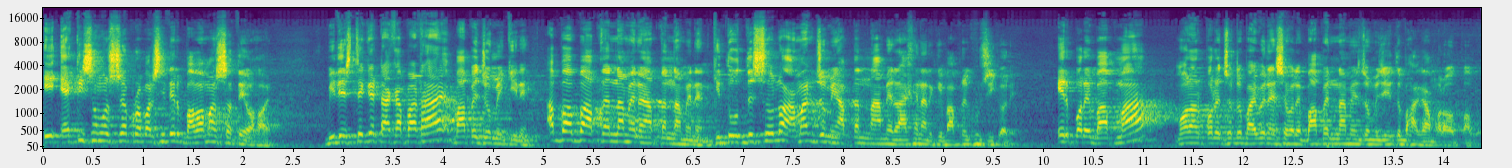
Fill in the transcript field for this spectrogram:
এই একই সমস্যা প্রবাসীদের বাবা মার সাথেও হয়। বিদেশ থেকে টাকা পাঠায় বাপে জমি কিনে। আব্বা আব্বা, আপনার নামে নেন, আপনার নামে নেন। কিন্তু উদ্দেশ্য হলো আমার জমি আপনার নামে রাখেন আর কি, বাপরে খুশি করে। এরপরে বাপ মা মরার পরে ছোট ভাই বোন এসে বলে, বাপের নামে জমি যেহেতু ভাগ আমরাও পাবো।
